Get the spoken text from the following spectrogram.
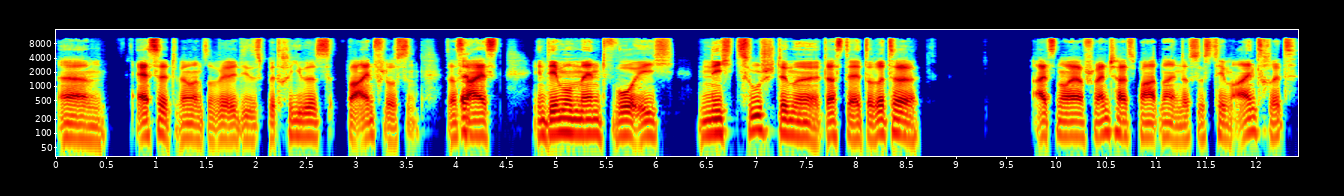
ähm, Asset, wenn man so will, dieses Betriebes beeinflussen. Das ja. heißt, in dem Moment, wo ich nicht zustimme, dass der Dritte als neuer Franchise-Partner in das System eintritt,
